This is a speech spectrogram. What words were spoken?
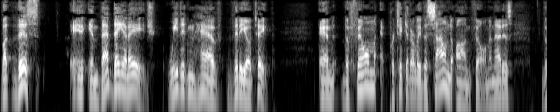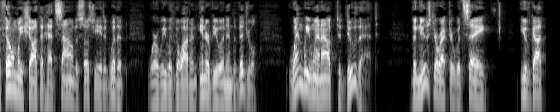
But this, in that day and age, we didn't have videotape. and the film, particularly the sound on film, and that is the film we shot that had sound associated with it, where we would go out and interview an individual. When we went out to do that, the news director would say, "You've got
